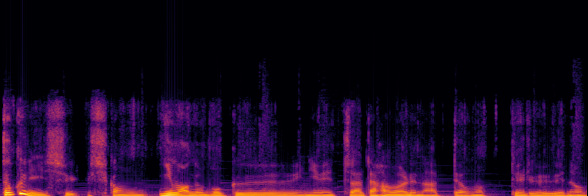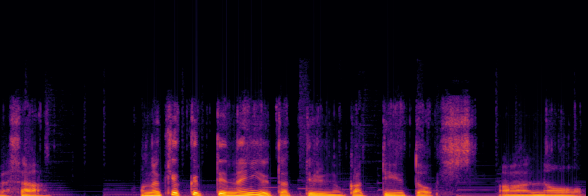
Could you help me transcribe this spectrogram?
特にししかも今の僕にめっちゃ当てはまるなって思ってるのがさ、この曲って何歌ってるのかっていうと、あの、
